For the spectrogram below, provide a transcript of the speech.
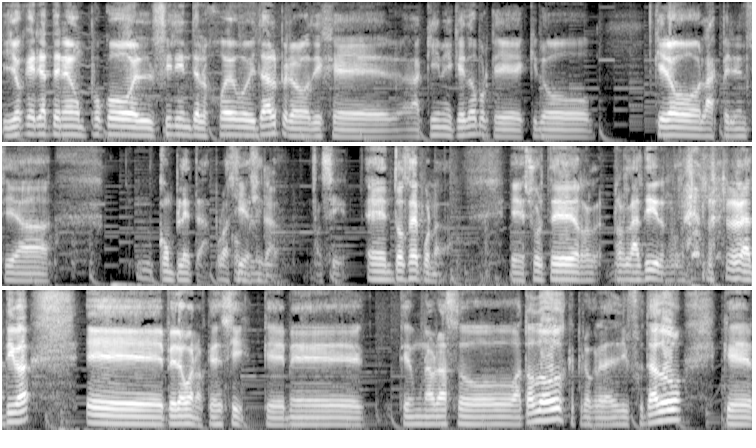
Y yo quería tener un poco el feeling del juego y tal, pero dije, aquí me quedo porque quiero, quiero la experiencia completa, por así Completa. decirlo. Así. Entonces, pues nada. eh, suerte rel- relati- relativa. eh, pero bueno, que sí, que me. Que un abrazo a todos, que espero que lo hayáis disfrutado. Que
